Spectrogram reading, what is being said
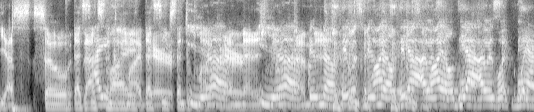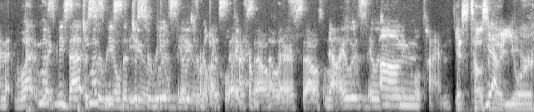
Yes. So that's, that's I, my, my that's the extent of my yeah, bear management yeah. program. No, it was wild. It yeah, was wild. yeah, I was like, man, what must like, be such a surreal such view. a surreal view. It was really cool there. So, there. So no, it was it was a really um, cool time. Yes. Tell us yeah. about your.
